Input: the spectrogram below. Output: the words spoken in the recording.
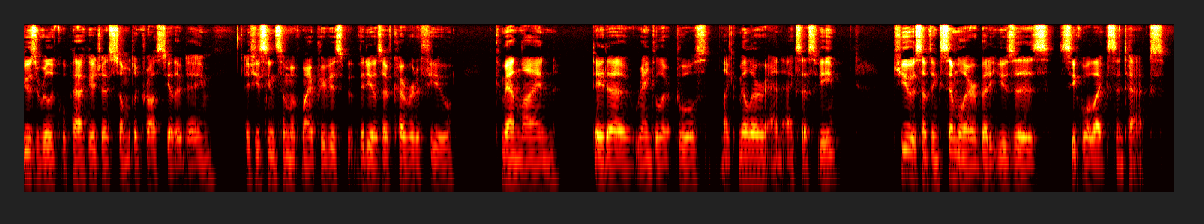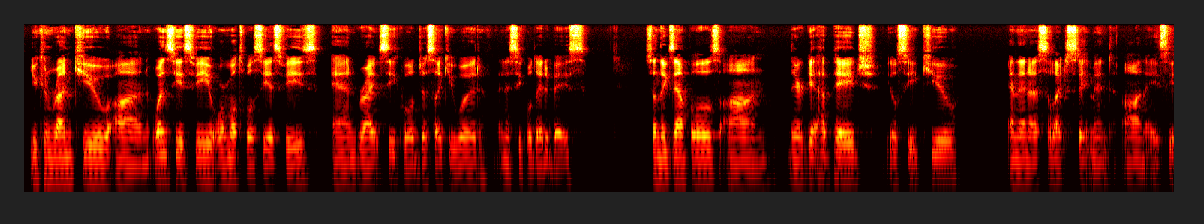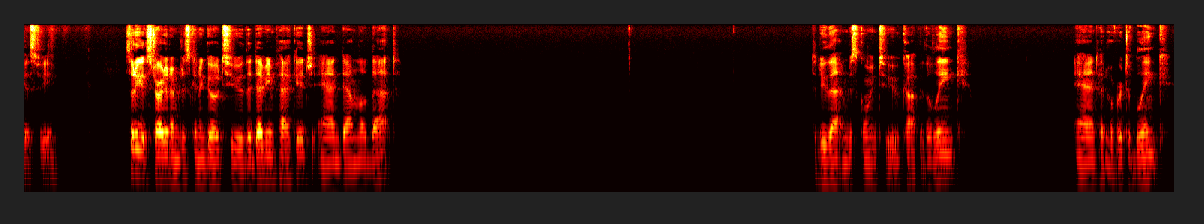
Q is a really cool package I stumbled across the other day. If you've seen some of my previous videos, I've covered a few command line data wrangler tools like Miller and XSV. Q is something similar, but it uses SQL-like syntax. You can run Q on one CSV or multiple CSVs and write SQL just like you would in a SQL database. So in the examples on their GitHub page, you'll see Q and then a select statement on a CSV. So to get started, I'm just going to go to the Debian package and download that. To do that, I'm just going to copy the link and head over to Blink.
